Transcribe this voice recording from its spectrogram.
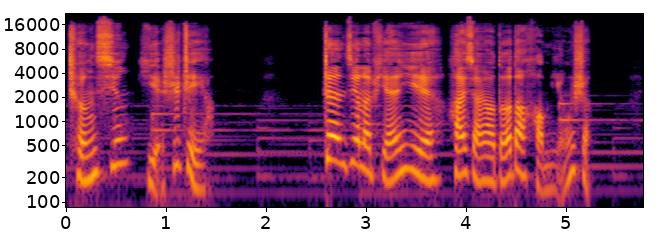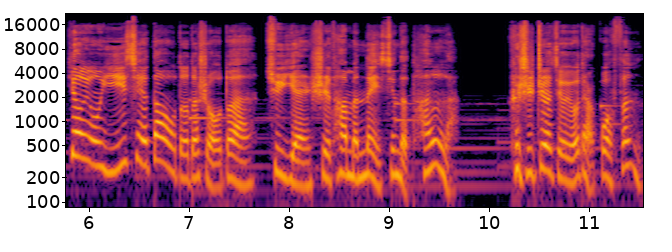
程兴也是这样，占尽了便宜，还想要得到好名声，要用一切道德的手段去掩饰他们内心的贪婪，可是这就有点过分了。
